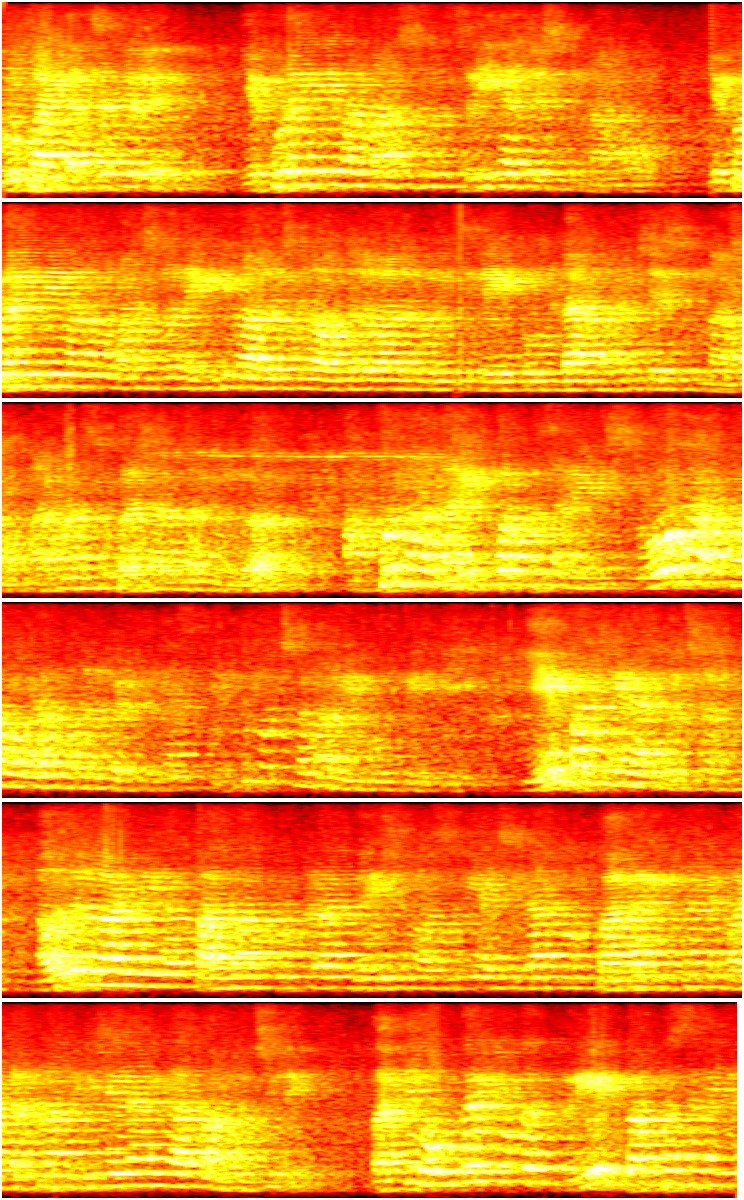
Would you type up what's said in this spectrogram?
రూపాయి ఖర్చు ఎప్పుడైతే మన మనసును ఫ్రీగా చేసుకున్నామో ఎప్పుడైతే మనం మనసులో నెగిటివ్ ఆలోచనలు అవతల వాళ్ళ గురించి లేకుండా మనం చేసుకున్నామో మన మనసు ప్రశాంతంగా ఉందో అప్పుడు మన లైఫ్ పర్పస్ అనేది స్లోగా అర్థం అవ్వడం మొదలు పెడుతుంది. ఎందుకు వచ్చిన మనం ఈ భూమికి? ఏం పని చేయడానికి వచ్చినాం? అవతల వాడి మీద పగ కుట్ర ద్వేషం అసూయ చిరాకు పగ ఇట్లాంటి మటర్ ప్లాన్ ఇది చేయడానికి కాదు మనం వచ్చింది. ప్రతి ఒక్కరికి ఒక గ్రేట్ పర్పస్ అనేది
